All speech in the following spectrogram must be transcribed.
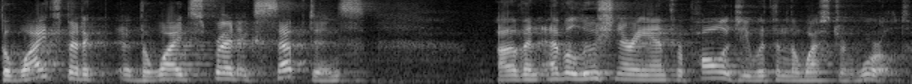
the widespread, the widespread acceptance of an evolutionary anthropology within the Western world.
